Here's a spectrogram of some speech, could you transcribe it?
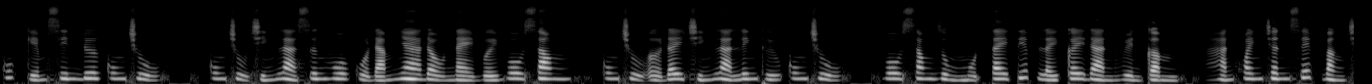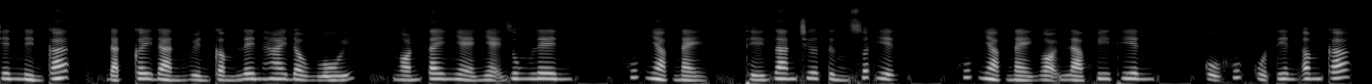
Cúc kiếm xin đưa cung chủ. Cung chủ chính là xưng hô của đám nha đầu này với vô song. Cung chủ ở đây chính là linh thứ cung chủ. Vô song dùng một tay tiếp lấy cây đàn huyền cầm. Hắn khoanh chân xếp bằng trên nền cát. Đặt cây đàn huyền cầm lên hai đầu gối. Ngón tay nhẹ nhẹ rung lên. Khúc nhạc này, thế gian chưa từng xuất hiện. Khúc nhạc này gọi là phi thiên. Cổ khúc của tiên âm các.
